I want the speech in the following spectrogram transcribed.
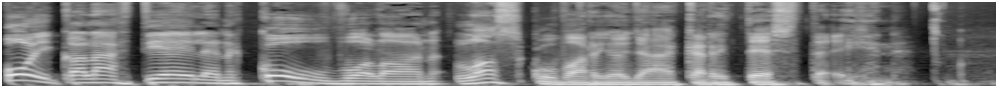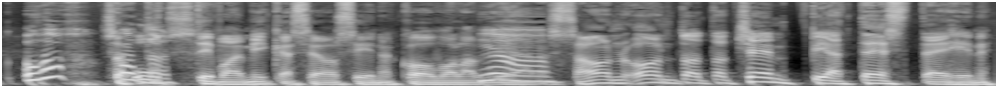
poika lähti eilen Kouvolaan laskuvarjojääkäritesteihin. Oho, Se on katos. Utti vai mikä se on siinä Kouvolan Joo. vieressä. On, on tota tsemppiä testeihin.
